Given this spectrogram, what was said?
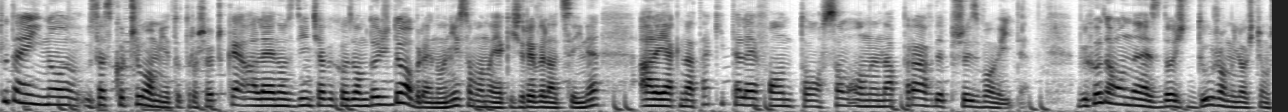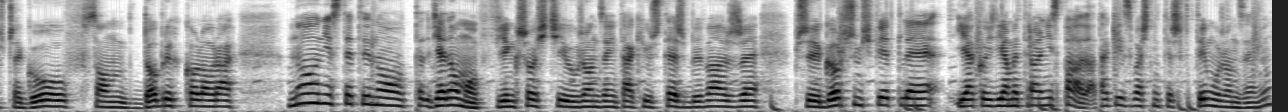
Tutaj no zaskoczyło mnie to troszeczkę, ale no zdjęcia wychodzą dość dobre, no nie są one jakieś rewelacyjne, ale jak na taki telefon to są one naprawdę przyzwoite. Wychodzą one z dość dużą ilością szczegółów, są w dobrych kolorach, no niestety, no wiadomo, w większości urządzeń tak już też bywa, że przy gorszym świetle jakość diametralnie spada. Tak jest właśnie też w tym urządzeniu,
